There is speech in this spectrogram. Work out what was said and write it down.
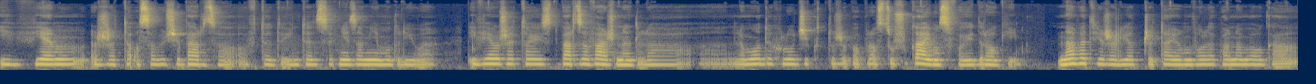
I wiem, że te osoby się bardzo wtedy intensywnie za mnie modliły. I wiem, że to jest bardzo ważne dla, dla młodych ludzi, którzy po prostu szukają swojej drogi. Nawet jeżeli odczytają wolę Pana Boga,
